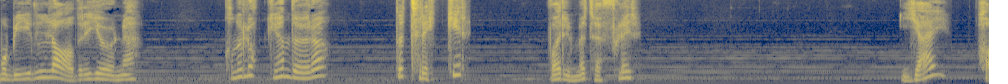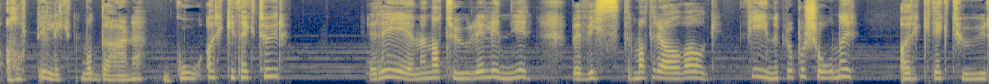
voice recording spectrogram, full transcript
Mobilen lader i hjørnet. Kan du lukke igjen døra? Det trekker. Varme tøfler. Jeg har alltid likt moderne, god arkitektur. Rene, naturlige linjer, bevisst materialvalg, fine proporsjoner arkitektur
